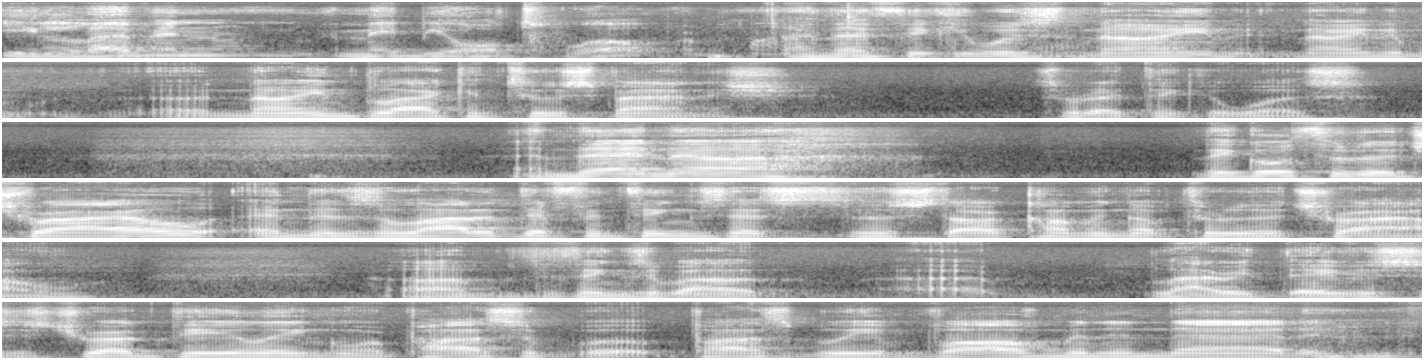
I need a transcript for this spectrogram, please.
eleven, maybe all twelve. And I think it was nine, nine, uh, nine black and two Spanish. That's what I think it was. And then uh, they go through the trial, and there's a lot of different things that start coming up through the trial. Um, the things about uh, Larry Davis's drug dealing or possible, possibly involvement in that, and,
